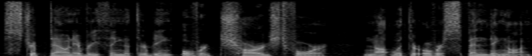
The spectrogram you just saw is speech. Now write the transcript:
strip down everything that they're being overcharged for, not what they're overspending on.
